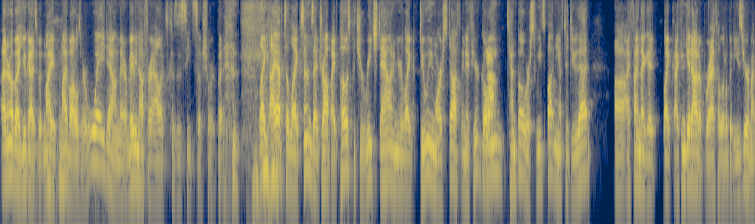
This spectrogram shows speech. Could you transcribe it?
I don't know about you guys, but my Mhm. my bottles are way down there. Maybe not for Alex because his seat's so short, but like I have to like sometimes I drop my post, but you reach down and you're like doing more stuff. And if you're going tempo or sweet spot and you have to do that, uh, I find like get like I can get out of breath a little bit easier. Or my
